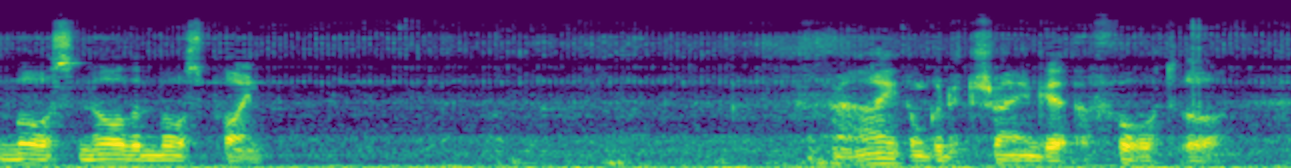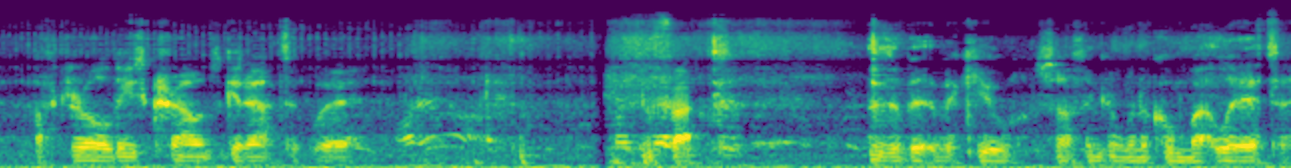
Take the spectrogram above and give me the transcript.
most northernmost point. Right, I'm going to try and get a photo after all these crowds get out of where. In fact, bit of a queue, so I think I'm going to come back later.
